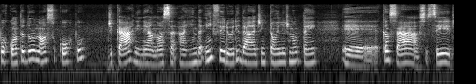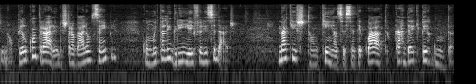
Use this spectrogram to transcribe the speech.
por conta do nosso corpo de carne, né, a nossa ainda inferioridade. Então, eles não têm é, cansaço, sede, não. Pelo contrário, eles trabalham sempre com muita alegria e felicidade. Na questão 564, Kardec pergunta:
